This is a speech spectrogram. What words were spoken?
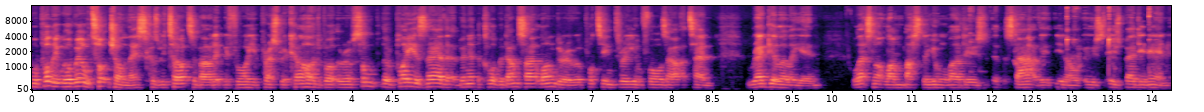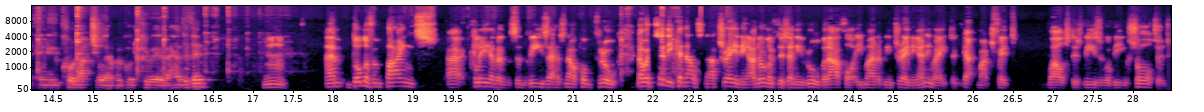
We'll probably we'll, we'll touch on this because we talked about it before you press record. But there are some there are players there that have been at the club a damn sight longer who are putting three and fours out of ten regularly in. Let's not lambast a young lad who's at the start of it, you know, who's who's bedding in and who could actually have a good career ahead of him. Mm. Um, Donovan Pine's uh, clearance and visa has now come through. Now it said he can now start training. I don't know if there's any rule, but I thought he might have been training anyway to get match fit whilst his visa were being sorted.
